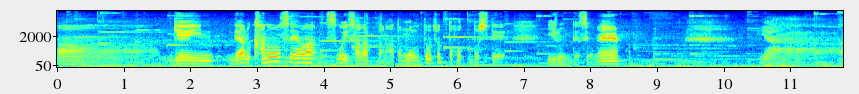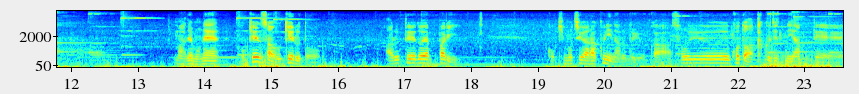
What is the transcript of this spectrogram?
あ原因である可能性はすごい下がったなと思うとちょっとほっとしているんですよね。いやまあでもね検査を受けるとある程度やっぱりこう気持ちが楽になるというかそういうことは確実にあって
